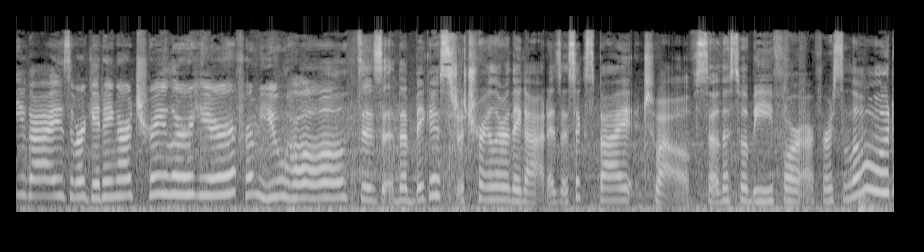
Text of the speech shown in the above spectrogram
You guys, we're getting our trailer here from U-Haul. This is the biggest trailer they got is a 6 by 12 So this will be for our first load.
